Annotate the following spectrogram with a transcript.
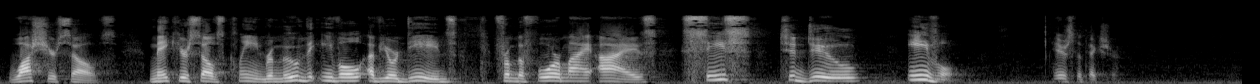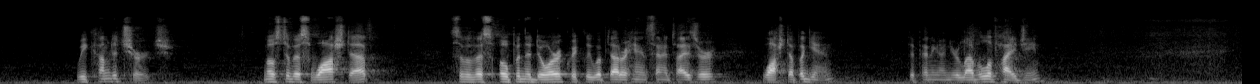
Wash yourselves. Make yourselves clean. Remove the evil of your deeds from before my eyes. Cease to do evil. Here's the picture. We come to church. Most of us washed up. Some of us opened the door, quickly whipped out our hand sanitizer, washed up again, depending on your level of hygiene.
